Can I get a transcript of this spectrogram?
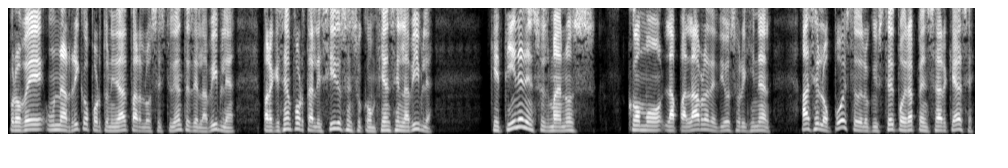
provee una rica oportunidad para los estudiantes de la Biblia para que sean fortalecidos en su confianza en la Biblia, que tienen en sus manos como la palabra de Dios original. Hace lo opuesto de lo que usted podrá pensar que hace.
